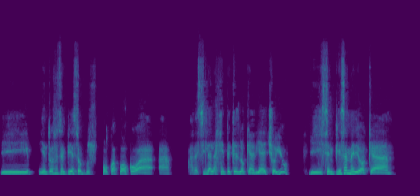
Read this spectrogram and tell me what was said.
Y, entonces empiezo pues, poco a poco a, decirle a la gente qué es lo que había hecho yo. Y se empieza medio a, que a,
